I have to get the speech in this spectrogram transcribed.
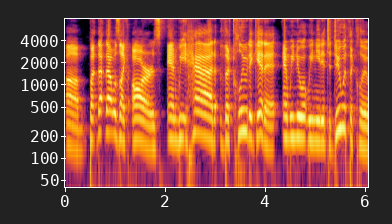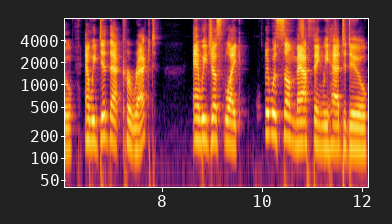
Um, but that that was like ours, and we had the clue to get it, and we knew what we needed to do with the clue, and we did that correct, and we just like it was some math thing we had to do,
